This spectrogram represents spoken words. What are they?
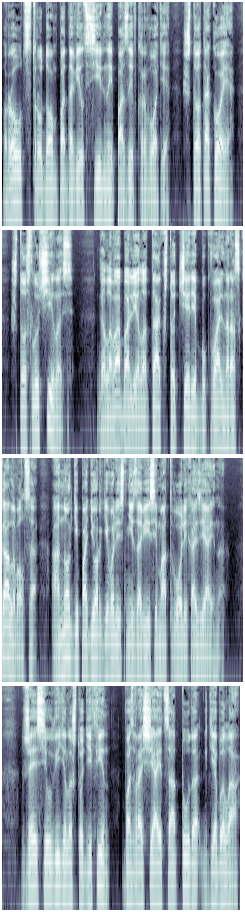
Роуд с трудом подавил сильный позыв к рвоте. «Что такое? Что случилось?» Голова болела так, что череп буквально раскалывался, а ноги подергивались независимо от воли хозяина. Джесси увидела, что Дефин возвращается оттуда, где была.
